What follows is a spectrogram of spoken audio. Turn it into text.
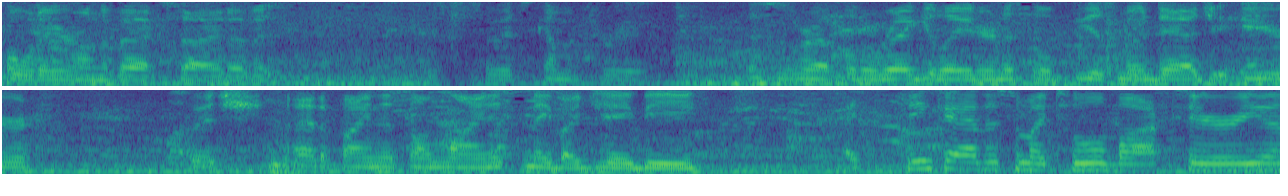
cold air on the back side of it. So it's coming through. This is where that little regulator, and this little gizmo gadget here, which I had to find this online. This is made by JB. I think I have this in my toolbox area.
